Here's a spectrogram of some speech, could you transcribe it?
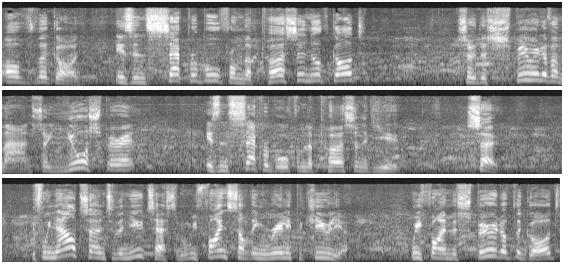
of the God is inseparable from the person of God, so the spirit of a man, so your spirit is inseparable from the person of you. So, if we now turn to the New Testament, we find something really peculiar. We find the Spirit of the God,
